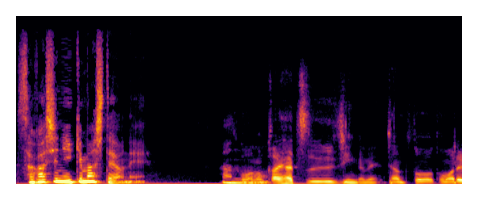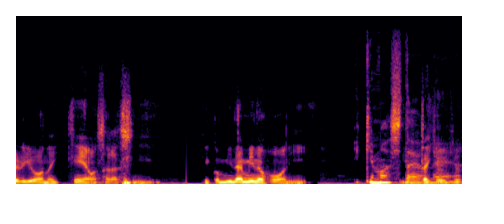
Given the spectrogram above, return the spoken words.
探しに行きましたよね。あのの、開発陣がね、ちゃんと泊まれるような一軒家を探しに、結構南の方に行きましたよね。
